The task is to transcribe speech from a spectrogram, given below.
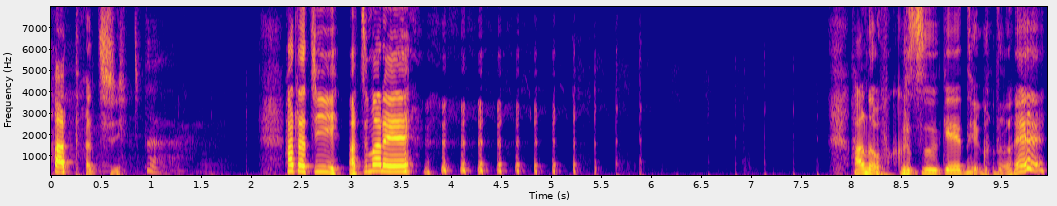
歯たち。歯たち集まれ。歯の複数形ということね。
